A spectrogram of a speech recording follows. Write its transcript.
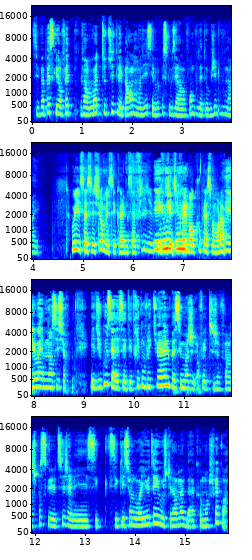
c'est pas parce que, en fait, enfin, moi, tout de suite, les parents m'ont dit, c'est pas parce que vous avez un enfant que vous êtes obligé de vous marier. Oui, ça c'est sûr, mais c'est quand même sa fille. Et Et, vous oui, étiez oui. quand même en couple à ce moment-là. Et ouais, non, c'est sûr. Et du coup, ça, ça a été très conflictuel parce que moi, en fait, je, enfin, je pense que, tu sais, j'avais ces, ces questions de loyauté où j'étais là en mode, bah, comment je fais, quoi?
